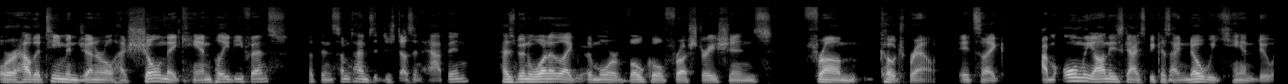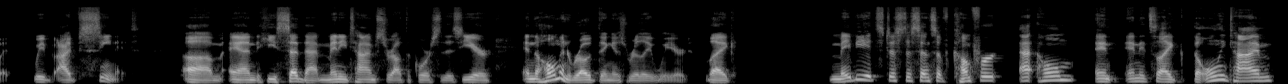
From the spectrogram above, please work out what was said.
or how the team in general has shown they can play defense, but then sometimes it just doesn't happen, has been one of like yeah. the more vocal frustrations from Coach Brown. It's like I'm only on these guys because I know we can do it. We've I've seen it. Um, and he said that many times throughout the course of this year. And the home and road thing is really weird. Like maybe it's just a sense of comfort at home. And and it's like the only time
